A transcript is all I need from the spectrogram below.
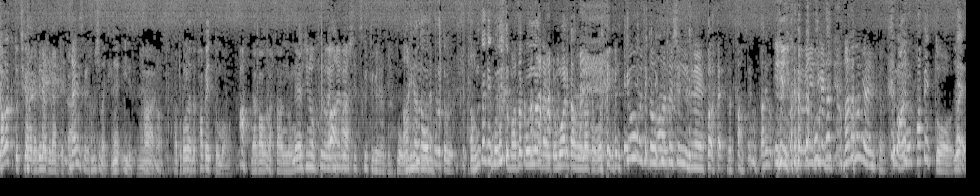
乾くと力が出なくなるとか。大丈夫ですか紙芝居ってね、いいですね。はい。あとこの間パペットも、長岡さんのね。うちのお袋が夜なびをして作ってくれたと。もうお袋お袋と、どんだけこの人マザコンなんだろうって思われたろうなって思わないのに。今日もちょっとお袋と一緒にですね。あ、あれ、いやいや、いや違う違う。マザコンじゃないですか。でもあのパペットね、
